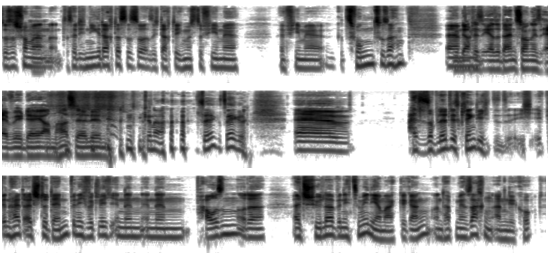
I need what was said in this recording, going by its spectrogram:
Das ist schon mal, das hätte ich nie gedacht, dass das so, also ich dachte, ich müsste viel mehr, viel mehr gezwungen zu Sachen. Ähm, du dachtest eher so, dein Song ist Every Day I'm Hustling. genau, sehr, sehr gut. Ähm, also so blöd wie es klingt, ich, ich, ich bin halt als Student, bin ich wirklich in den, in den Pausen oder als Schüler bin ich zum Mediamarkt gegangen und habe mir Sachen angeguckt.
